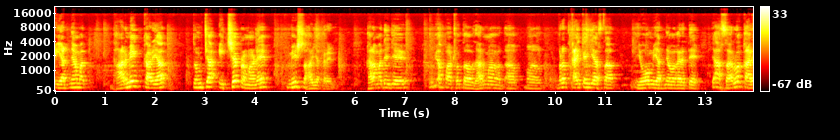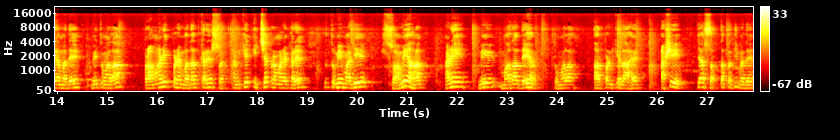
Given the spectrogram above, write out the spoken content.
यज्ञामध्ये धार्मिक कार्यात तुमच्या इच्छेप्रमाणे मी सहाय्य करेन. घरामध्ये जे पूजापाठ होतं धर्म व्रत काही काही जे असतात होम यज्ञ वगैरे ते त्या सर्व कार्यामध्ये मी तुम्हाला प्रामाणिकपणे मदत करेन स आणखी इच्छेप्रमाणे करेन. तुम्ही माझी स्वामी आहात आणि मी माझा देह तुम्हाला अर्पण केला आहे अशी त्या सप्तपतीमध्ये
